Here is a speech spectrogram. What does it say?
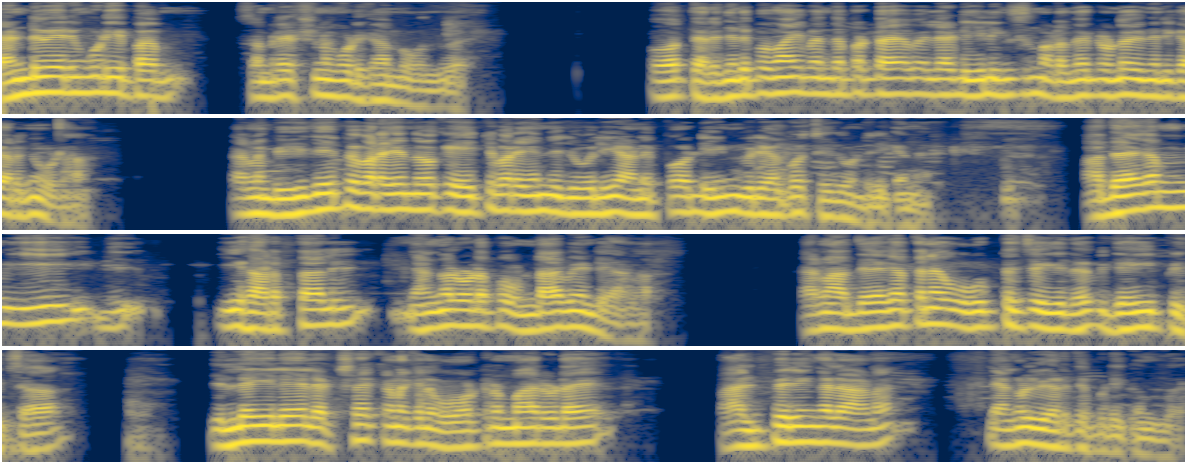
രണ്ടുപേരും കൂടി ഇപ്പം സംരക്ഷണം കൊടുക്കാൻ പോകുന്നത്. ഇപ്പോൾ തെരഞ്ഞെടുപ്പുമായി ബന്ധപ്പെട്ട വല്ല ഡീലിങ്സും നടന്നിട്ടുണ്ടോ എന്ന് എനിക്ക് അറിഞ്ഞുകൂടാ. കാരണം ബി ജെ പി പറയുന്നതൊക്കെ ഏറ്റു പറയുന്ന ജോലിയാണ് ഇപ്പോൾ ഡീൻ കുര്യാക്കോസ് ചെയ്തുകൊണ്ടിരിക്കുന്നത്. അദ്ദേഹം ഈ ഈ ഹർത്താലിൽ ഞങ്ങളോടൊപ്പം ഉണ്ടാവേണ്ട ആളാണ് കാരണം അദ്ദേഹത്തിനെ വോട്ട് ചെയ്ത് വിജയിപ്പിച്ച ജില്ലയിലെ ലക്ഷക്കണക്കിന് വോട്ടർമാരുടെ താല്പര്യങ്ങളാണ് ഞങ്ങൾ ഉയർത്തിപ്പിടിക്കുന്നത്.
